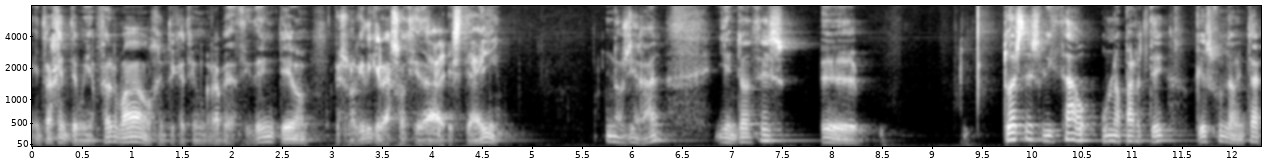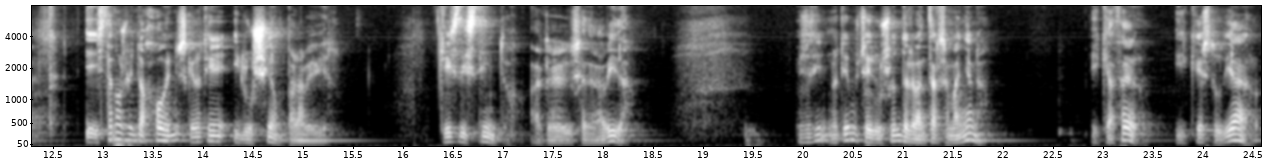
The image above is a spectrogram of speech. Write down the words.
entra gente muy enferma o gente que tiene un grave accidente, o, eso no quiere que la sociedad esté ahí. Nos llegan y entonces eh, tú has deslizado una parte que es fundamental. Estamos viendo a jóvenes que no tienen ilusión para vivir, que es distinto a creerse de la vida. Es decir, no tiene mucha ilusión de levantarse mañana y qué hacer, y qué estudiar,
